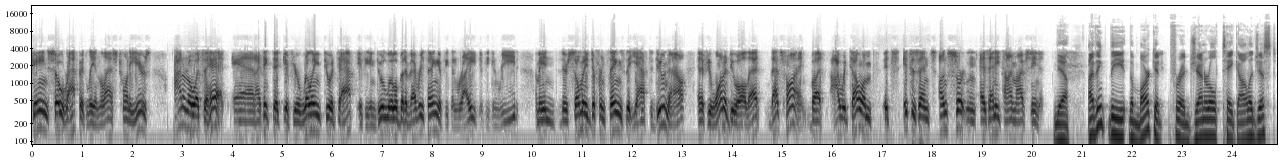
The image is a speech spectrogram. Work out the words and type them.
changed so rapidly in the last 20 years. I don't know what's ahead. And I think that if you're willing to adapt, if you can do a little bit of everything, if you can write, if you can read, I mean, there's so many different things that you have to do now. And if you want to do all that, that's fine. But I would tell them it's it's as uncertain as any time I've seen it. Yeah. I think the the market for a general takeologist,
